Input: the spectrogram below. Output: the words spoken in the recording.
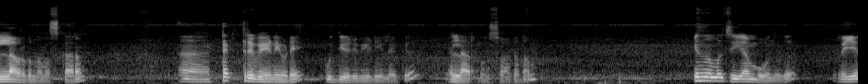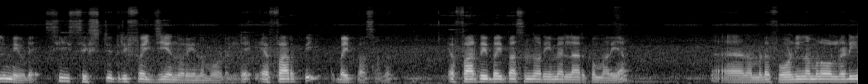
എല്ലാവർക്കും നമസ്കാരം. ടെക് ത്രിവേണിയുടെ പുതിയൊരു വീഡിയോയിലേക്ക് എല്ലാവർക്കും സ്വാഗതം. ഇന്ന് നമ്മൾ ചെയ്യാൻ പോകുന്നത് റിയൽമിയുടെ C sixty three five G എന്ന് പറയുന്ന മോഡലിന്റെ എഫ് ആർ പി ബൈപ്പാസാണ് എഫ് ആർ പി ബൈപ്പാസ് എന്ന് പറയുമ്പോൾ എല്ലാവർക്കും അറിയാം. നമ്മുടെ ഫോണിൽ നമ്മൾ ഓൾറെഡി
